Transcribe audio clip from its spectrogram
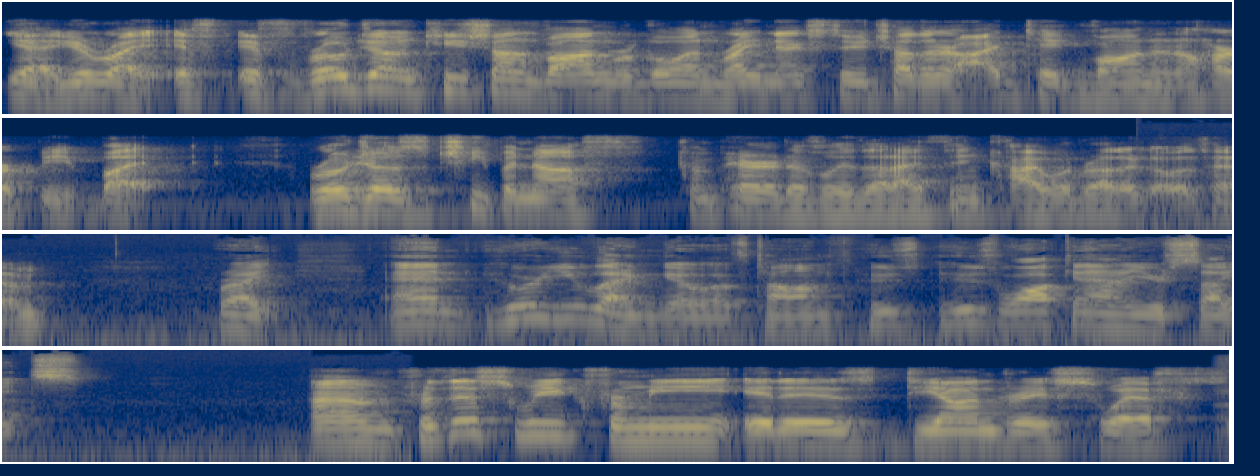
Yeah, you're right. If if Rojo and Ke'Shawn Vaughn were going right next to each other, I'd take Vaughn in a heartbeat. But Rojo's cheap enough comparatively that I think I would rather go with him. Right. And who are you letting go of, Tom? Who's who's walking out of your sights? Um, for this week, for me, it is D'Andre Swift.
